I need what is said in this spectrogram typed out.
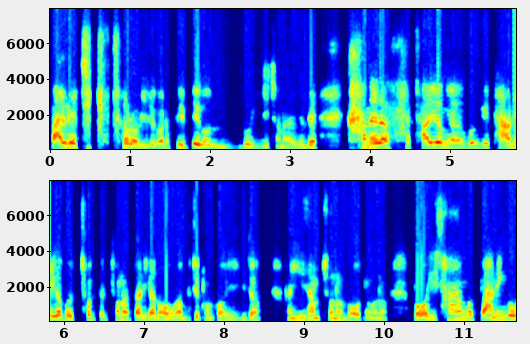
빨래 집게처럼 이러거나 몇백 원도 이렇잖아요. 근데 카메라 사 촬영하고 이게 단위가 뭐 천 천원 단위가 넘어가면 무조건 거의 그죠? 한 2-3천 원 뭐 어떤 거는 뭐 이상한 것도 아닌 거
